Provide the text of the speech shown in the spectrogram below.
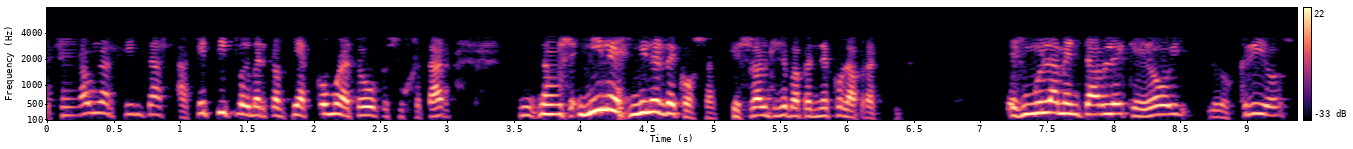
echar unas cintas, a qué tipo de mercancía, cómo la tengo que sujetar, no sé, miles, miles de cosas que solamente se va a aprender con la práctica. Es muy lamentable que hoy los críos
